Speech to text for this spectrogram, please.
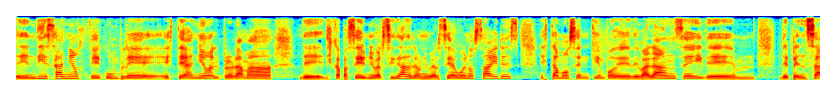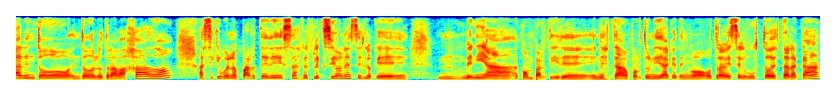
En 10 años que cumple este año el programa de discapacidad y universidad de la Universidad de Buenos Aires, estamos en tiempo de, balance y de, pensar en todo, en todo lo trabajado, así que bueno, parte de esas reflexiones es lo que mm, venía a compartir eh, en esta oportunidad que tengo otra vez el gusto de estar acá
